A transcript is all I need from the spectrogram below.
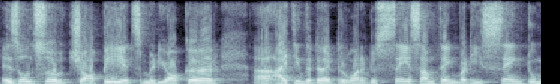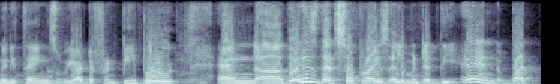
is also choppy. It's mediocre. Uh, I think the director wanted to say something, but he's saying too many things. We are different people, and uh, there is that surprise element at the end, but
